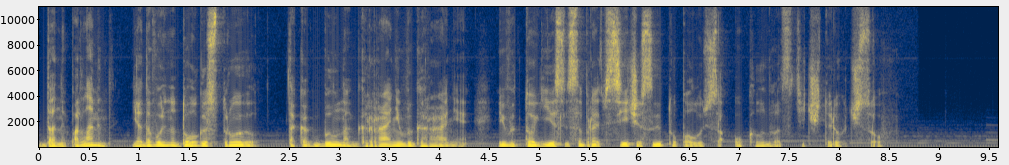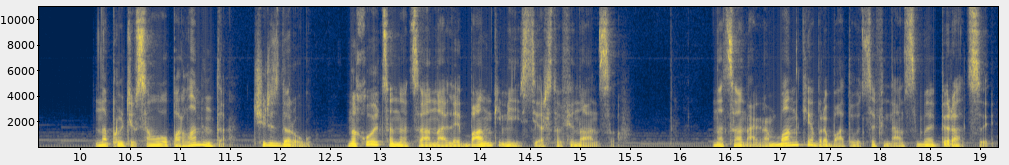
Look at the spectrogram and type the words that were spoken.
Данный парламент я довольно долго строил, так как был на грани выгорания, и в итоге, если собрать все часы, то получится около 24 часов. Напротив самого парламента, через дорогу, находятся национальные банки Министерства финансов. В Национальном банке обрабатываются финансовые операции,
